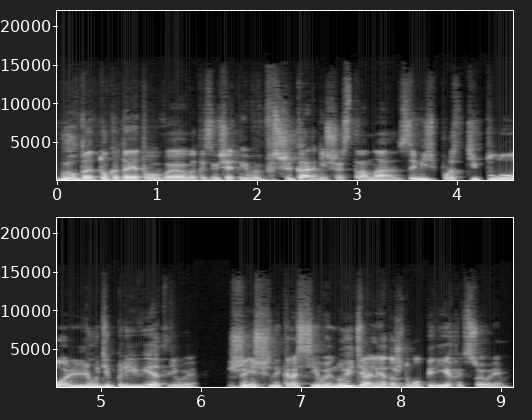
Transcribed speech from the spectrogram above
был до, только до этого в, в этой замечательной, в, в шикарнейшая страна, заметь, просто тепло, люди приветливые, женщины красивые, ну идеально, я даже думал переехать в свое время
